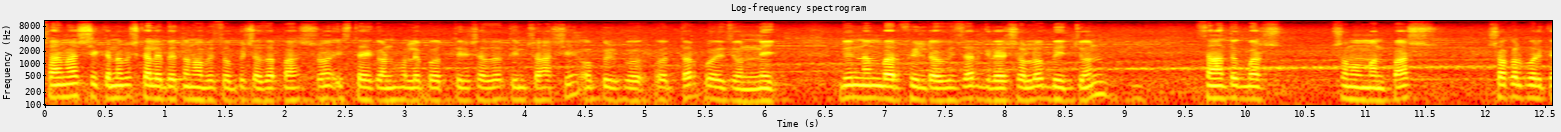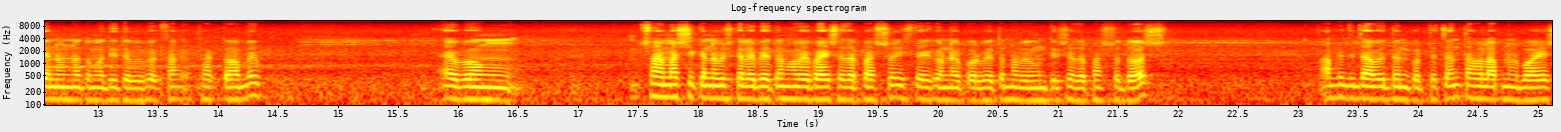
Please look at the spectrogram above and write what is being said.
ছয় মাস শিক্ষানবিশকালে বেতন হবে চব্বিশ হাজার পাঁচশো। স্থায়ীকরণ হলে বত্রিশ হাজার তিনশো আশি। অভিজ্ঞতার প্রয়োজন নেই। দুই নম্বর ফিল্ড অফিসার গ্রেড ষোলো, বিশ জন, স্নাতক বা সমমান পাস। সকল পরীক্ষায় ন্যূনতম দ্বিতীয় বিভাগ থাকতে হবে এবং ছয় মাস শিক্ষানবিশকালে বেতন হবে বাইশ হাজার পাঁচশো, স্থায়ীকরণের পর বেতন হবে উনত্রিশ হাজার পাঁচশো দশ। আপনি যদি আবেদন করতে চান, তাহলে আপনার বয়স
